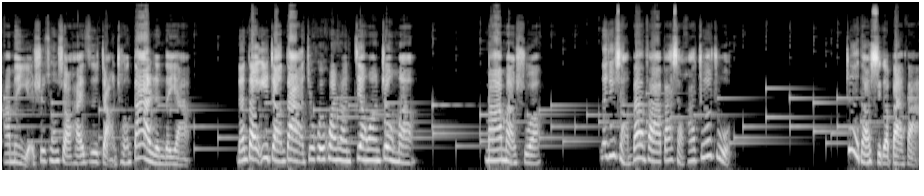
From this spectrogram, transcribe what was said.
他们也是从小孩子长成大人的呀，难道一长大就会患上健忘症吗？”妈妈说：“那就想办法把小花遮住。”这倒是个办法，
